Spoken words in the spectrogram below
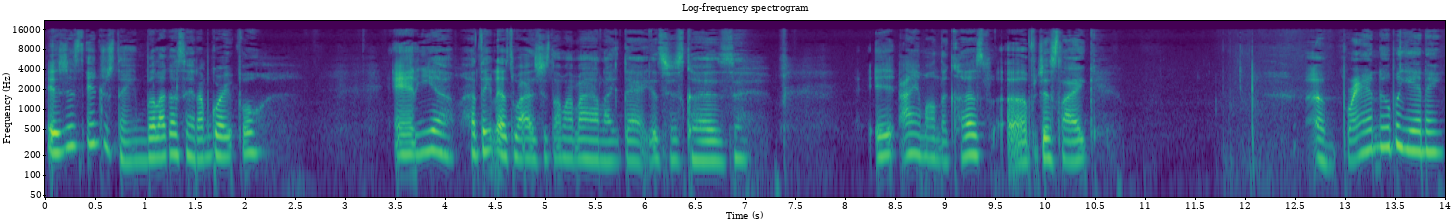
it's just interesting. But like I said, I'm grateful. And yeah, I think that's why it's just on my mind like that. It's just because it I am on the cusp of just like a brand new beginning,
